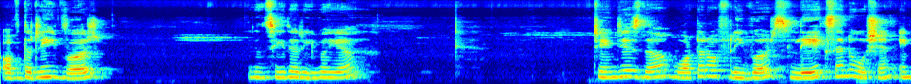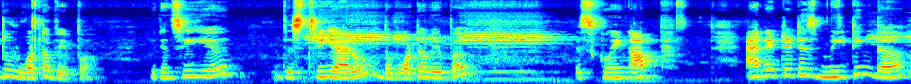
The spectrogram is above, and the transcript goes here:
of the river you can see the river here. Changes the water of rivers lakes and ocean into water vapor. You can see here this three arrow the water vapor is going up and it, it is meeting the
